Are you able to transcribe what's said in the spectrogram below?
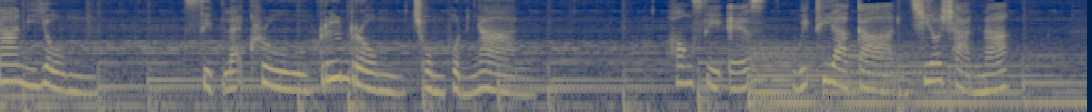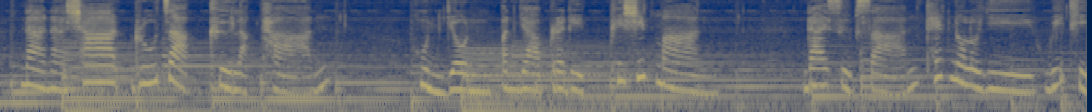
น่านิยม สิทธิ์และครูรื่นรมชมผลงาน ห้อง CS วิทยาการเชี่ยวชาญนัก นานาชาติรู้จักคือหลักฐาน หุ่นยนต์ ปัญญาประดิษฐ์ พิชิตมาร ได้สืบสารเทคโนโลยีวิถี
